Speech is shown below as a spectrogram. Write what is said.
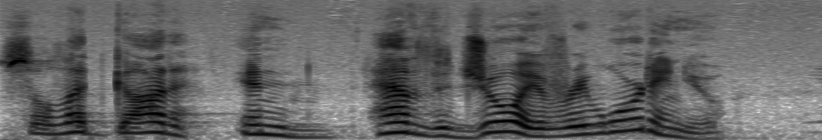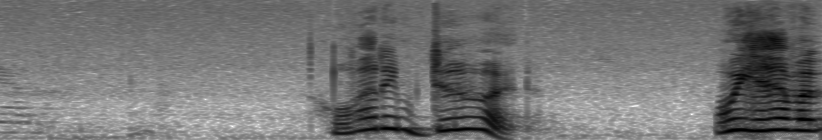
So let God in, have the joy of rewarding you. Let Him do it. We have a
